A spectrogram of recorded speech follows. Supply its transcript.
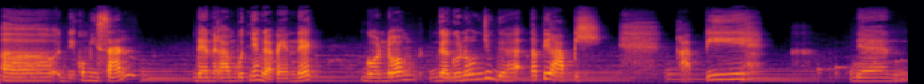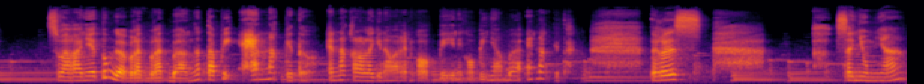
Uh, di komisan dan rambutnya nggak pendek, gondrong, nggak gondrong juga, tapi rapih, rapih dan suaranya itu nggak berat-berat banget tapi enak gitu. Enak kalau lagi nawarin kopi ini kopinya mbak. Enak gitu. Terus senyumnya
